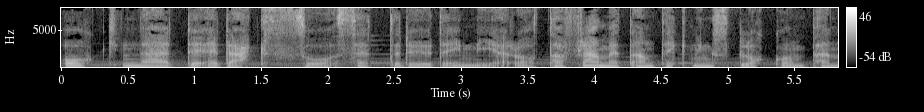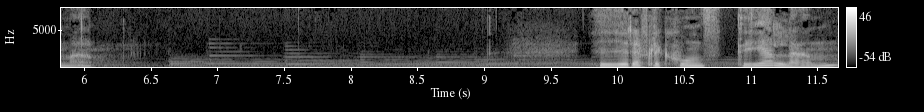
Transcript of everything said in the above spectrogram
Och när det är dags så sätter du dig ner och tar fram ett anteckningsblock och en penna. I reflektionsdelen,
